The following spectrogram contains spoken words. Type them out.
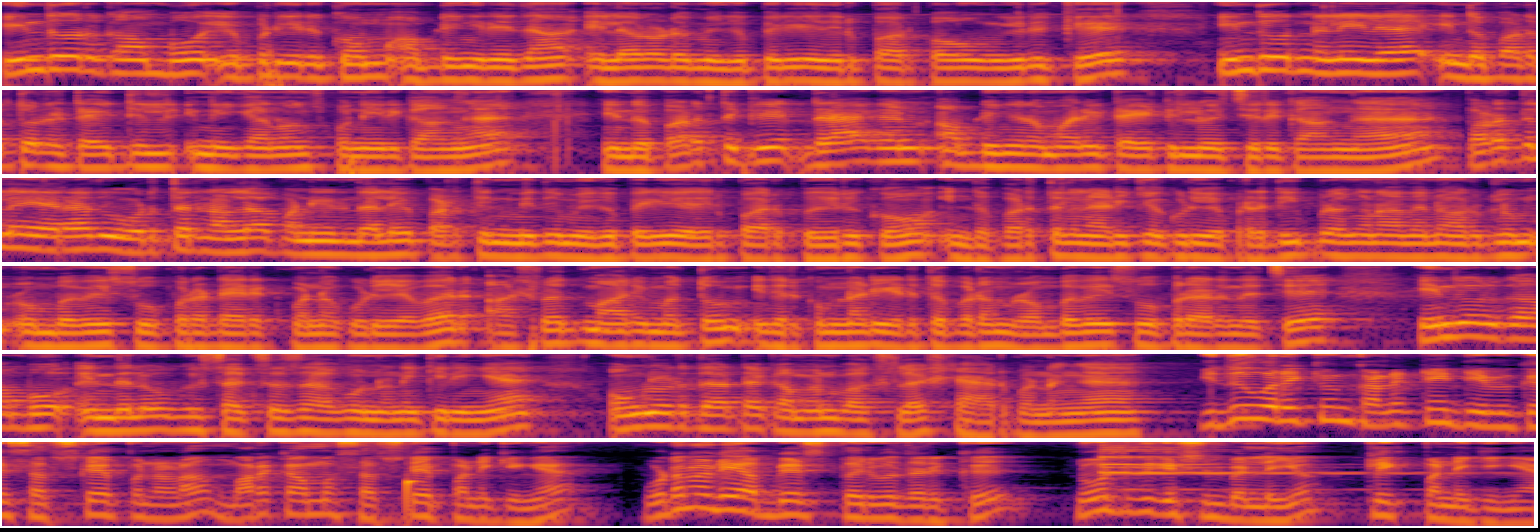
இந்த ஒரு காம்போ எப்படி இருக்கும் அப்படிங்கிறது தான் எல்லாரோட மிகப்பெரிய எதிர்பார்ப்பாகவும் இருக்கு. இந்த ஒரு நிலையில் இந்த படத்தோட டைட்டில் இன்னைக்கு அனௌன்ஸ் பண்ணியிருக்காங்க. இந்த படத்துக்கு டிராகன் அப்படிங்கிற மாதிரி டைட்டில் வச்சிருக்காங்க. படத்தில் யாராவது ஒருத்தர் நல்லா பண்ணியிருந்தாலே படத்தின் மீது மிகப்பெரிய எதிர்பார்ப்பு இருக்கும். இந்த படத்தில் நடிக்கக்கூடிய பிரதீப் ரங்கநாதன் அவர்களும் ரொம்பவே சூப்பராக டைரக்ட் பண்ணக்கூடியவர். அஸ்வத் மாரிமத்தும் இதற்கு முன்னாடி எடுத்த படம் ரொம்பவே சூப்பராக இருந்துச்சு. இந்த ஒரு காம்போ எந்த அளவுக்கு சக்ஸஸ் ஆகும்னு நினைக்கிறீங்க? உங்களோட தாட்டை கமெண்ட் பாக்ஸில் ஷேர் பண்ணுங்க. இது வரைக்கும் கனெக்டிங் டிவிக்கு சப்ஸ்கிரைப் பண்ணனா மறக்காம சப்ஸ்கிரைப் பண்ணிக்கங்க. உடனடி அப்டேட்ஸ் பெறுவதற்கு நோட்டிஃபிகேஷன் பெல்லையும் கிளிக் பண்ணிக்கோங்க.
